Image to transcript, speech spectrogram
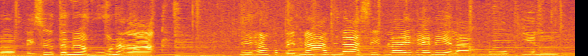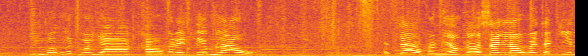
ดอกได้ซื้อแต่เนื้อหมูนั่นละนี่เฮาก็เป็นหน้าที่หน้าสิบไร่แค่นี้ละปลูกกิน กินบ่อึดบ่อยากข้าวก็ได้เต็มเล้าข้าวเจ้าข้าวเหนียวก็ใส่เหล้าไว้ถ้ากิน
